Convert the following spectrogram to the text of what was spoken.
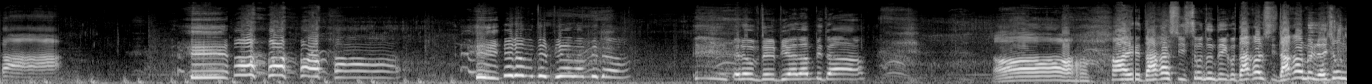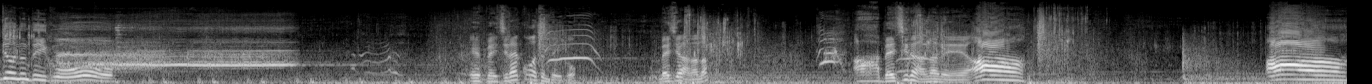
아! 여러분들 미안합니다. 여러분들 미안합니다. 아, 아 이거 나갈 수 있었는데 이거 나갈 수 나가면 레전드였는데 이거. 예 매질 할 것 같은데 이거? 매질 안 하나? 아 매질은 안 하네. 아 아,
